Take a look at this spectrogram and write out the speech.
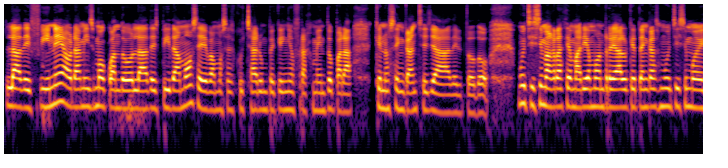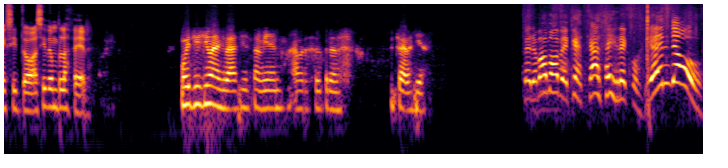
la define. Ahora mismo, cuando la despidamos, eh, vamos a escuchar un pequeño fragmento para que nos enganche ya del todo. Muchísimas gracias, María Monreal, que tengas muchísimo éxito. Ha sido un placer. Muchísimas gracias también a vosotras. Muchas gracias. Pero vamos a ver, ¿qué, qué hacéis recogiendo?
